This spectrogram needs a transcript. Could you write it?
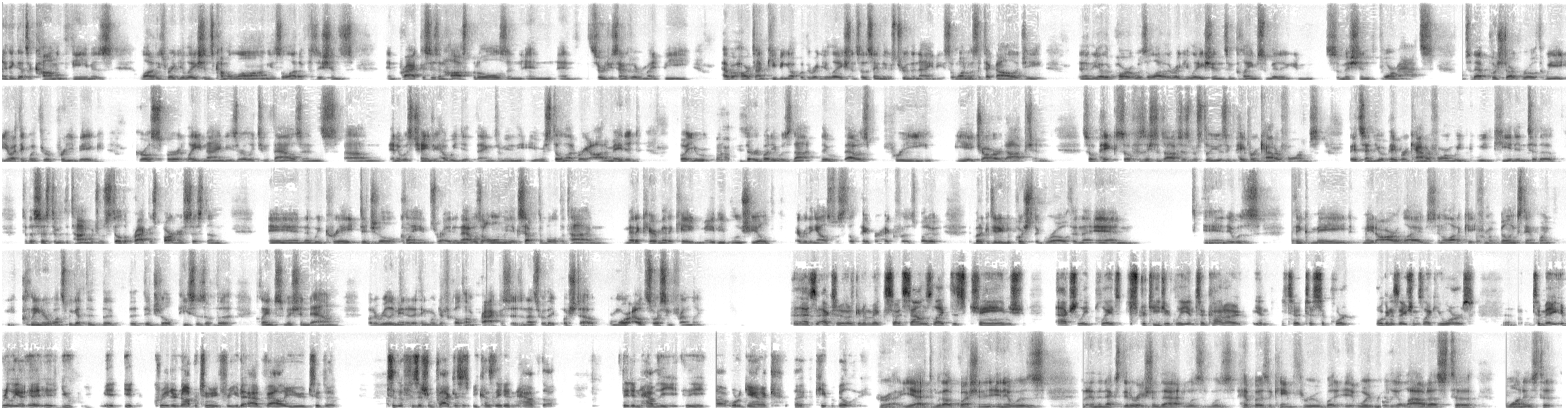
i think that's a common theme as a lot of these regulations come along is a lot of physicians and practices and hospitals and, and, and surgery centers whatever it might be have a hard time keeping up with the regulations. So the same thing was true in the 90s. So one was the technology, and then the other part was a lot of the regulations and claim submitting submission formats. So that pushed our growth. We, you know, I think went through a pretty big growth spurt late 90s, early 2000s, um, and it was changing how we did things. I mean, you were still not very automated, but you uh-huh. everybody was not. They, that was pre EHR adoption. So, so physicians' offices were still using paper encounter forms they'd send you a paper encounter form. We'd, we'd key it into the to the system at the time, which was still the practice partner system, and then we'd create digital claims, right? And that was only acceptable at the time. Medicare, Medicaid, maybe Blue Shield. Everything else was still paper HCFAs, but it but it continued to push the growth, and the, and and it was I think made made our lives in a lot of cases from a billing standpoint cleaner once we got the, the, the digital pieces of the claim submission down but it really made it, I think, more difficult on practices, and that's where they pushed out. We're more outsourcing friendly. And that's actually what I was going to make. So it sounds like this change actually played strategically into kind of in to, to support organizations like yours yeah. to make it really it, it, you it, it created an opportunity for you to add value to the to the physician practices because they didn't have the they didn't have the the uh, organic uh, capability correct yeah without question and it was and the next iteration of that was was HIPAA as it came through. But it really allowed us to one is to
